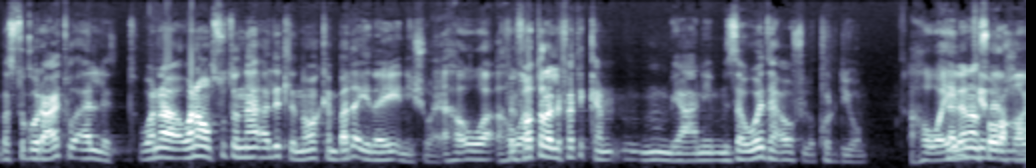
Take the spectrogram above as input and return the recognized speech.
بس جرعته قلت وأنا وأنا مبسوط إنها قلت لأن هو كان بدأ يضايقني شوية. هو في هو الفترة اللي فاتت كان يعني مزودها قوي في الاكورديون هو يمكن الموضوع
